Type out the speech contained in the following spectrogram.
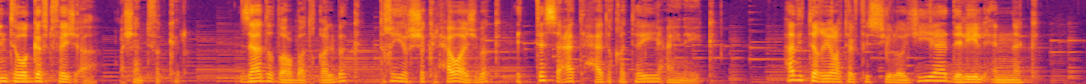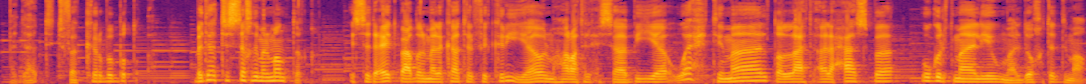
أنت وقفت فجأة. عشان تفكر. زادت ضربات قلبك تغير شكل حواجبك اتسعت حدقتي عينيك. هذه التغييرات الفسيولوجية دليل أنك بدأت تفكر ببطء. بدأت تستخدم المنطق. استدعيت بعض الملكات الفكرية والمهارات الحسابية واحتمال طلعت آلة حاسبة وقلت مالي ومال دوخة الدماغ.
